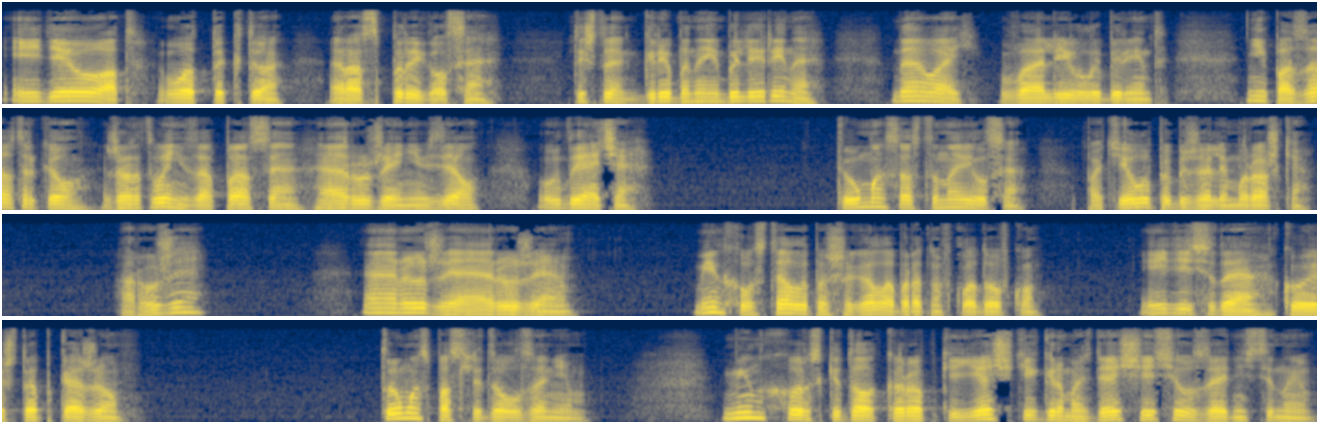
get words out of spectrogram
«Идиот, вот ты кто, распрыгался. Ты что, гребаная балерина? Давай, вали в лабиринт. Не позавтракал, жертвы не запаса, оружие не взял. Удачи!» Томас остановился. По телу побежали мурашки. «Оружие?» «Оружие, оружие». Минхо встал и пошагал обратно в кладовку. «Иди сюда, кое-что покажу». Томас последовал за ним. Минхо раскидал коробки и ящики, громоздящиеся у задней стены.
